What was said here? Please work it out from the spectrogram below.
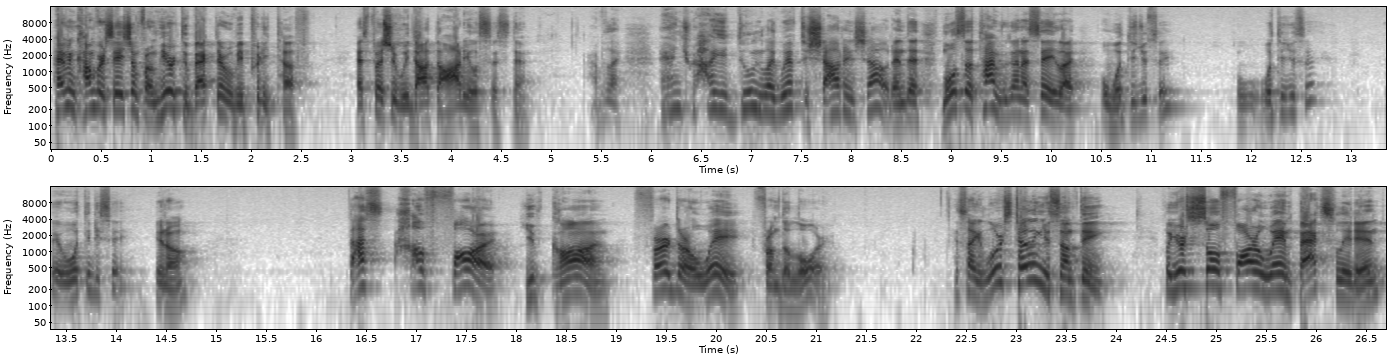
Having conversation from here to back there will be pretty tough, especially without the audio system. I'd be like, Andrew, how you doing? Like we have to shout and shout, and then most of the time we're gonna say like, oh, what did you say? What did you say? Hey, what did he say? You know. That's how far you've gone further away from the Lord. It's like Lord's telling you something, but you're so far away and backslidden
